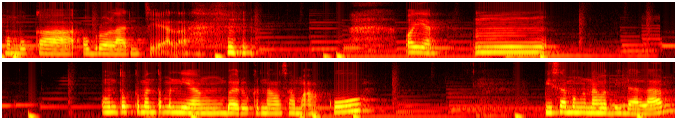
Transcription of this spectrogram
membuka obrolan lah oh ya hmm, untuk teman-teman yang baru kenal sama aku bisa mengenal lebih dalam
